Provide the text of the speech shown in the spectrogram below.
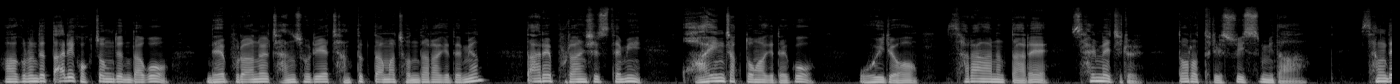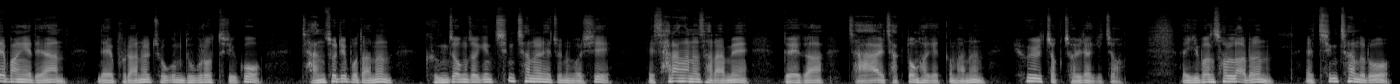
아, 그런데 딸이 걱정된다고 내 불안을 잔소리에 잔뜩 담아 전달하게 되면 딸의 불안 시스템이 과잉 작동하게 되고 오히려 사랑하는 딸의 삶의 질을 떨어뜨릴 수 있습니다. 상대방에 대한 내 불안을 조금 누그러뜨리고 잔소리보다는 긍정적인 칭찬을 해주는 것이 사랑하는 사람의 뇌가 잘 작동하게끔 하는 효율적 전략이죠. 이번 설날은 칭찬으로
